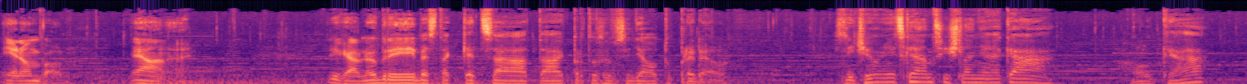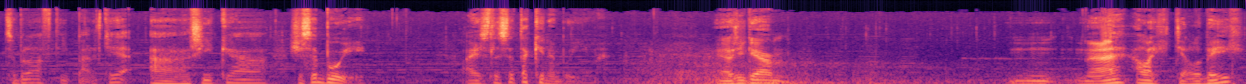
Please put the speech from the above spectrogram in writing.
Jenom on. Já ne. Říkám, dobrý, bez tak keca, tak proto jsem si dělal tu prdel. Z ničeho nic k nám přišla nějaká holka, co byla v té partě a říká, že se bojí. A jestli se taky nebojíme. Já říkám, ne, ale chtěl bych.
